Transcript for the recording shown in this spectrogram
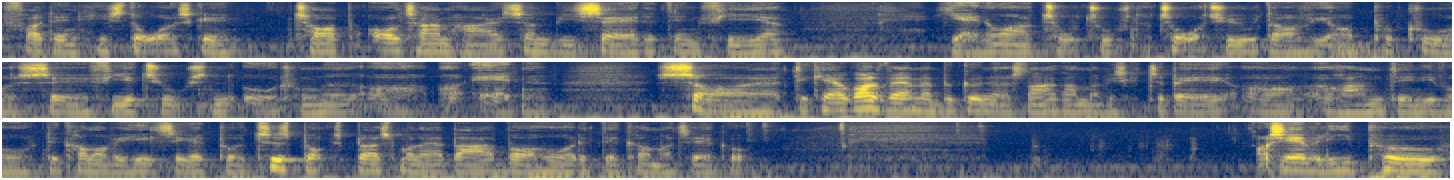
fra den historiske top all-time high, som vi satte den 4 januar 2022, der var vi oppe på kurs øh, 4.818. Så øh, det kan jo godt være, at man begynder at snakke om, at vi skal tilbage og, ramme det niveau. Det kommer vi helt sikkert på et tidspunkt. Spørgsmålet er bare, hvor hurtigt det kommer til at gå. Og ser vi lige på,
